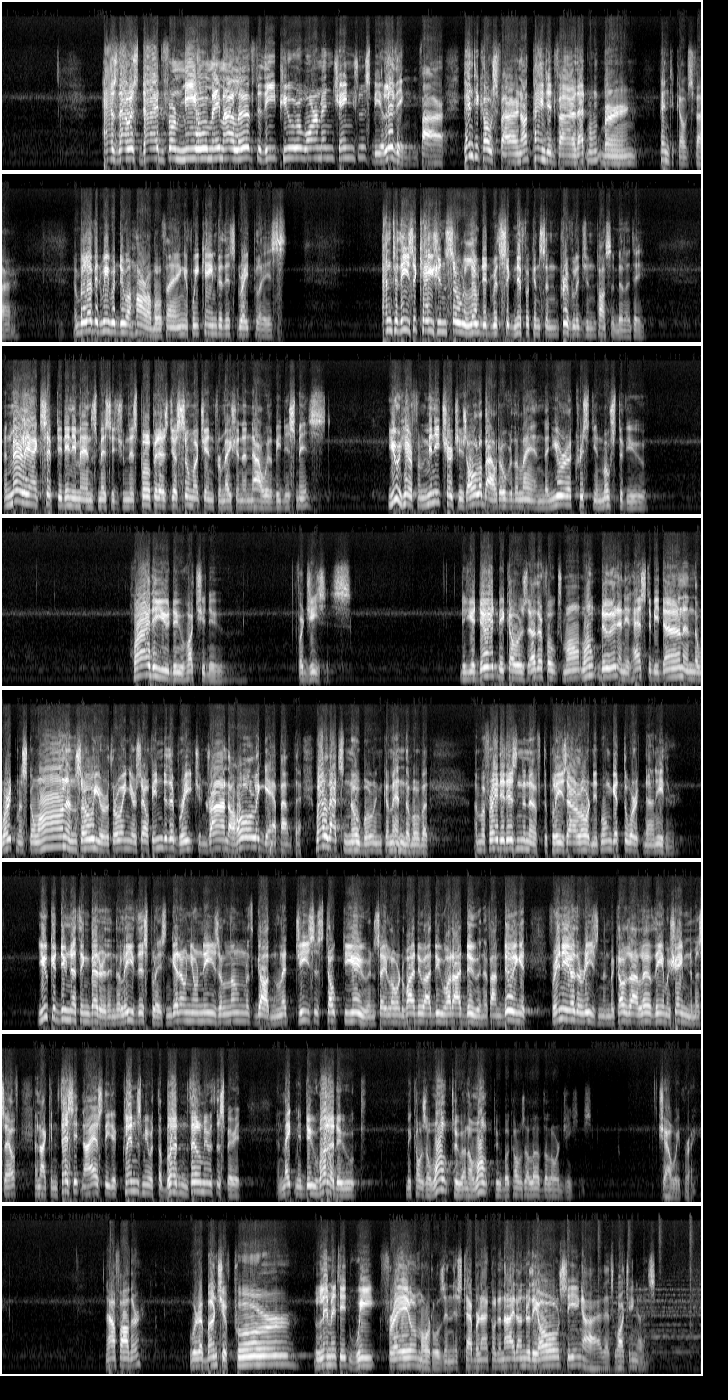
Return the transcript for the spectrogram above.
As thou hast died for me, O may my love to thee, pure, warm, and changeless, be a living fire. Pentecost fire, not painted fire, that won't burn. Pentecost fire. And beloved, we would do a horrible thing if we came to this great place and to these occasions so loaded with significance and privilege and possibility, and merely accepted any man's message from this pulpit as just so much information and now will be dismissed. You hear from many churches all about over the land, and you're a Christian, most of you. Why do you do what you do? For Jesus. Do you do it because other folks won't, won't do it and it has to be done and the work must go on and so you're throwing yourself into the breach and trying to hold a gap out there? Well, that's noble and commendable, but I'm afraid it isn't enough to please our Lord and it won't get the work done either. You could do nothing better than to leave this place and get on your knees alone with God and let Jesus talk to you and say, Lord, why do I do what I do? And if I'm doing it, for any other reason than because I love thee, I'm ashamed of myself, and I confess it, and I ask thee to cleanse me with the blood and fill me with the Spirit, and make me do what I do because I want to, and I want to because I love the Lord Jesus. Shall we pray? Now, Father, we're a bunch of poor, limited, weak, frail mortals in this tabernacle tonight under the all seeing eye that's watching us.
